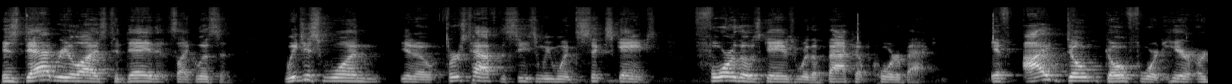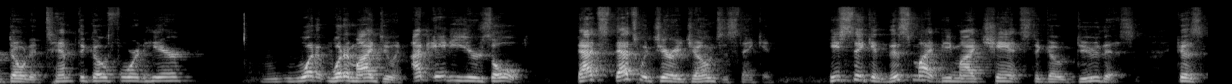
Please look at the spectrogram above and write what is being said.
His dad realized today that it's like, listen, we just won, you know, first half of the season, we won six games. Four of those games were the backup quarterback. If I don't go for it here or don't attempt to go for it here, what what am I doing? I'm 80 years old. That's that's what Jerry Jones is thinking. He's thinking this might be my chance to go do this because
